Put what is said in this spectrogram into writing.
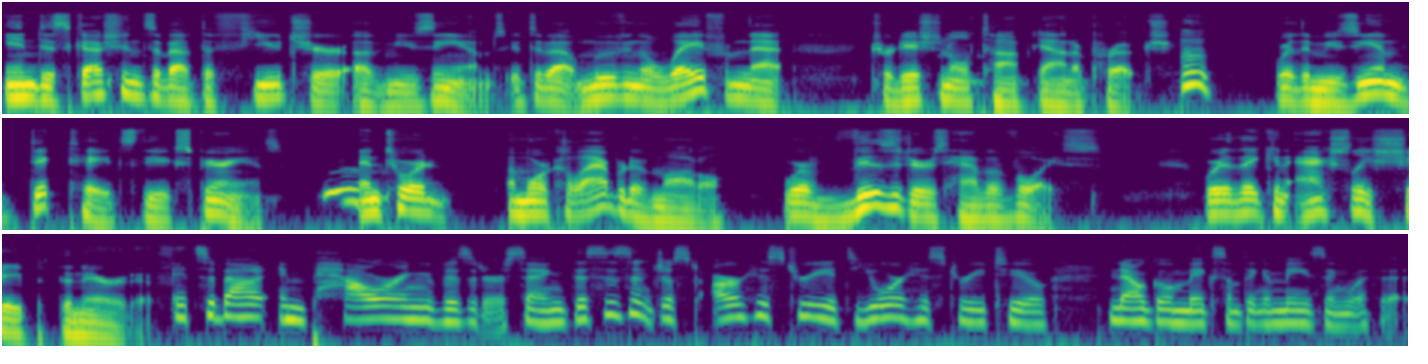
in discussions about the future of museums. It's about moving away from that traditional top-down approach, Mm. where the museum dictates the experience, Mm. and toward a more collaborative model where visitors have a voice, where they can actually shape the narrative. It's about empowering visitors, saying, this isn't just our history, it's your history too. Now go make something amazing with it.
